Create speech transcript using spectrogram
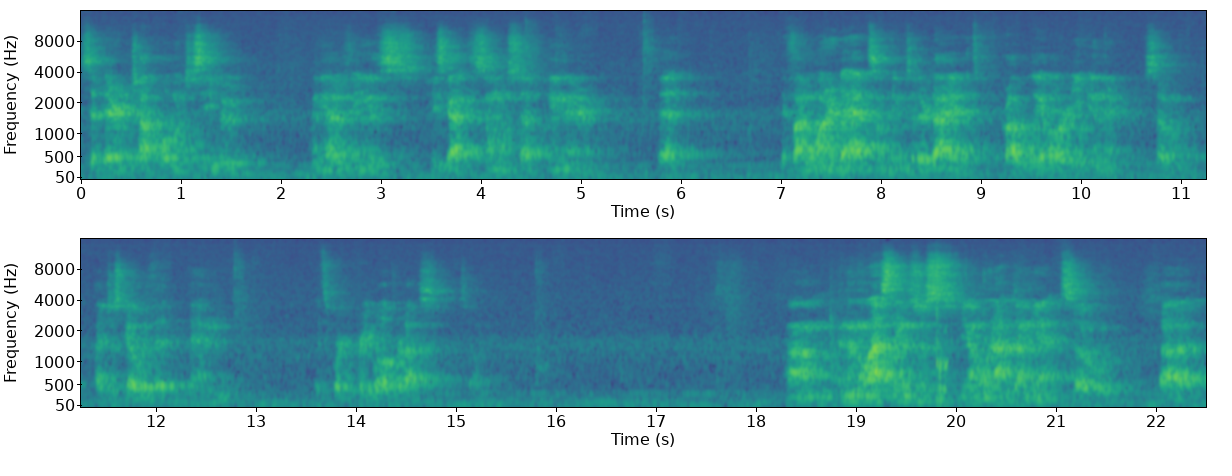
sit there and chop a whole bunch of seafood. And the other thing is, he's got so much stuff in there that if I wanted to add something to their diet, it's probably already in there. So I just go with it, and it's worked pretty well for us. So. Um, and then the last thing is just, you know, we're not done yet. So uh,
